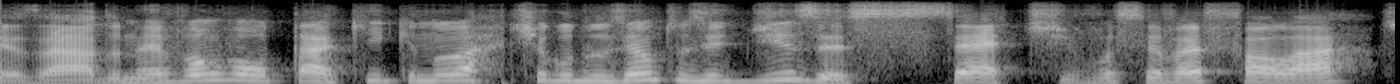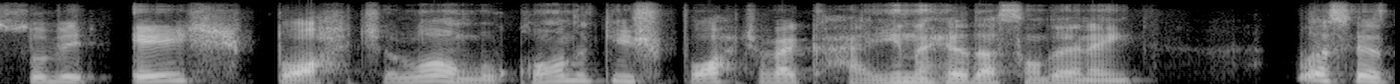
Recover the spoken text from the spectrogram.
Pesado, né? Vamos voltar aqui que no artigo 217 você vai falar sobre esporte. Longo, quando que esporte vai cair na redação do Enem? Você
